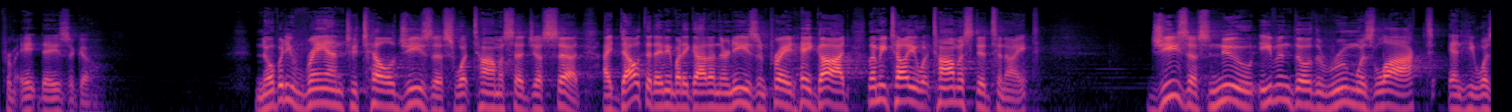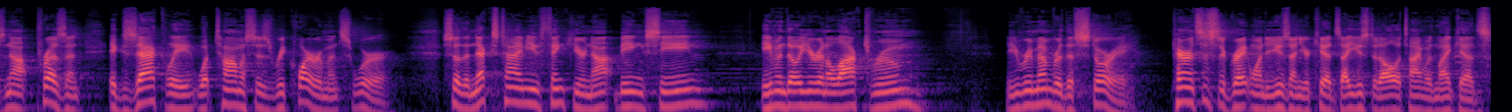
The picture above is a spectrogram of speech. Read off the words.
from 8 days ago. Nobody ran to tell Jesus what Thomas had just said. I doubt that anybody got on their knees and prayed, Hey, God, let me tell you what Thomas did tonight. Jesus knew, even though the room was locked and he was not present, exactly what Thomas's requirements were. So the next time you think you're not being seen, even though you're in a locked room, you remember this story. Parents, this is a great one to use on your kids. I used it all the time with my kids.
